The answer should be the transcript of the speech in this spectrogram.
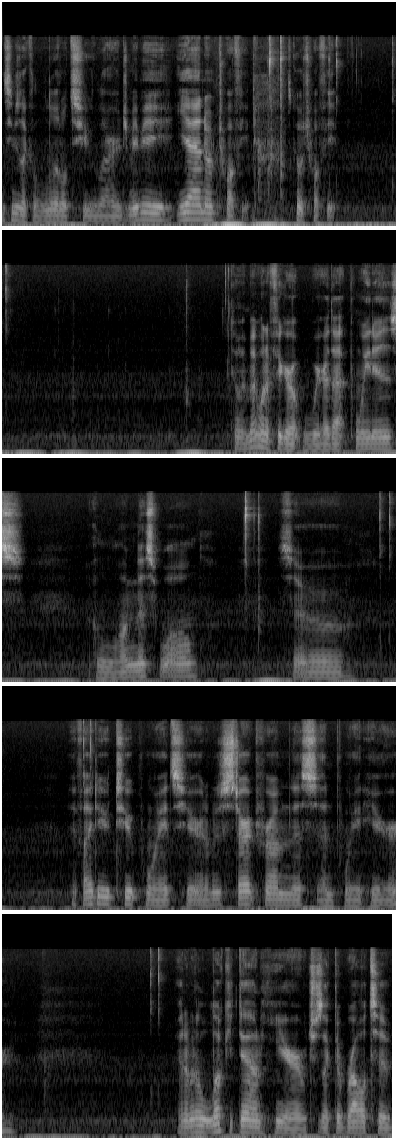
It seems like a little too large. Maybe, yeah, no, 12 feet. Let's go 12 feet. So I might want to figure out where that point is along this wall. So if I do two points here, and I'm going to start from this endpoint here, and I'm going to look down here, which is like the relative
